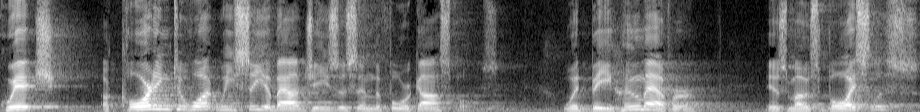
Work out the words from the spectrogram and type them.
which, according to what we see about Jesus in the four Gospels, would be whomever is most voiceless,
